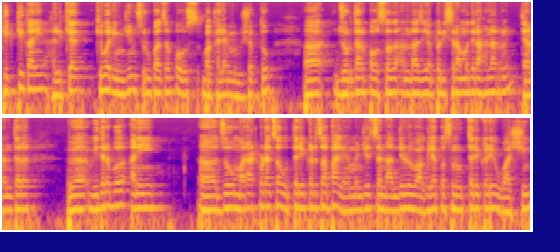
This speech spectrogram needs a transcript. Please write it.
ठिकठिकाणी हलक्या किंवा रिमझिम स्वरूपाचा पाऊस बघायला मिळू शकतो. जोरदार पावसाचा अंदाज या परिसरामध्ये राहणार नाही. त्यानंतर विदर्भ आणि जो मराठवाड्याचा उत्तरेकडचा भाग आहे म्हणजेच नांदेड वागल्यापासून उत्तरेकडे वाशिम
